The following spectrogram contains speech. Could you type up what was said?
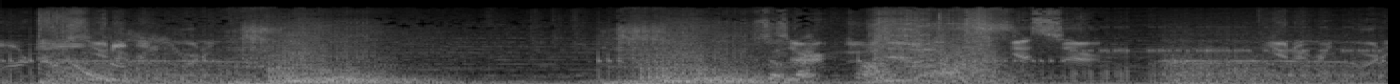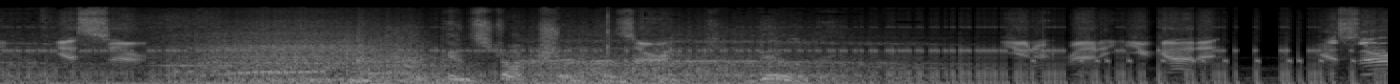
orders. Unit reporting. Sir, move down. Yes, sir. Unit reporting. Yes, sir. Construction Sir. Building. Unit ready. You got it. Yes, sir.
